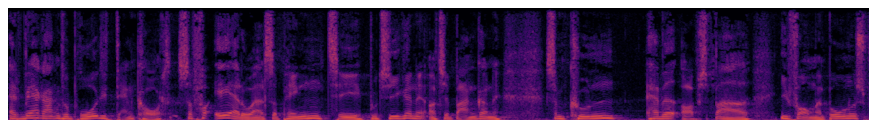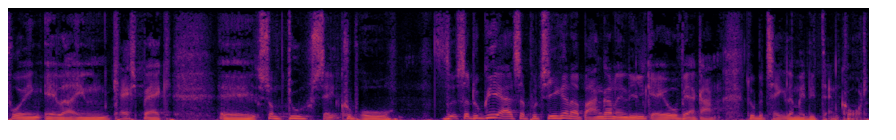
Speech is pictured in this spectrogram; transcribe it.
at hver gang du bruger dit dankort, så forærer du altså penge til butikkerne og til bankerne, som kunne have været opsparet i form af bonuspoint eller en cashback, øh, som du selv kunne bruge. Så du giver altså butikkerne og bankerne en lille gave hver gang du betaler med dit dankort.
